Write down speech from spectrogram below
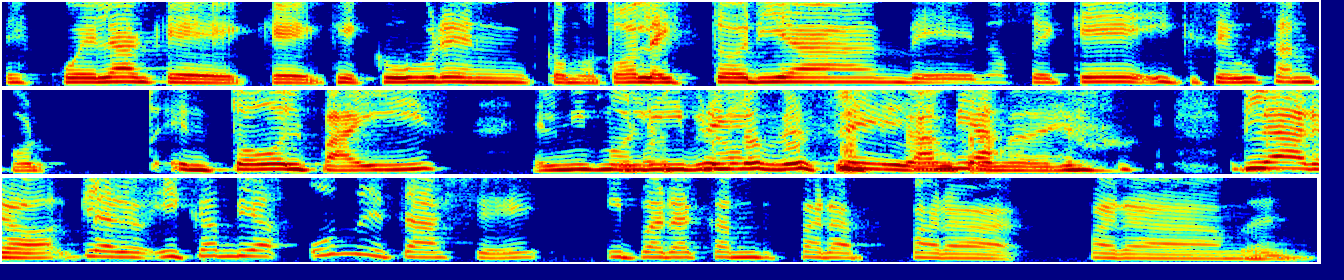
escuela que, que, cubren como toda la historia de no sé qué y que se usan por, en todo el país el mismo libro. de siglos cambia, Claro, claro, y cambia un detalle y para, para, para, para mm,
